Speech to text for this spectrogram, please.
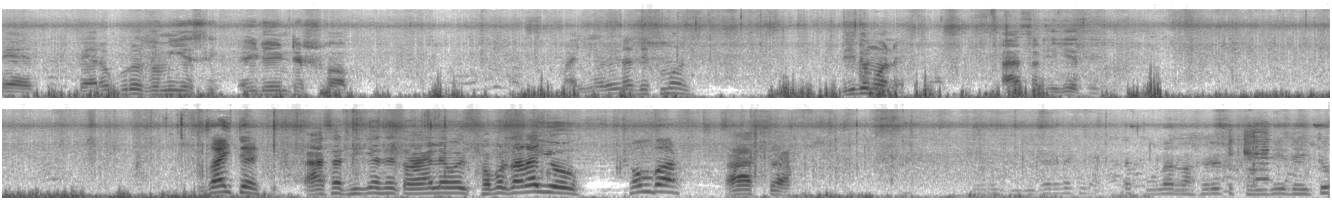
তে- তেরো পুরো জমি আছে এই ডেনটা সব। দেখমন দিদি মনে আচ্ছা ঠিক আছে। যাইতে। আচ্ছা ঠিক আছে তাহলে ওই খবর জানাইও। সোমবার। আচ্ছা। পোলার বাসরে একটু ফোন দিয়ে দেই তো।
